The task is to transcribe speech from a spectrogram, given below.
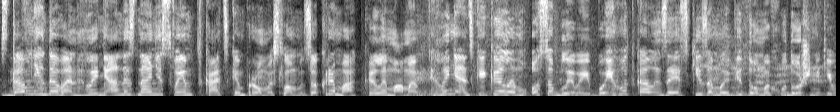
З давніх давен глиняни знані своїм ткацьким промислом, зокрема килимами. Глинянський килим особливий, бо його ткали за ескізами відомих художників.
